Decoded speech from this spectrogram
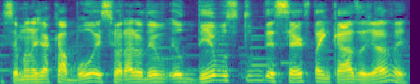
A semana já acabou, esse horário eu devo, eu devo se tudo der certo, tá em casa já, velho.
